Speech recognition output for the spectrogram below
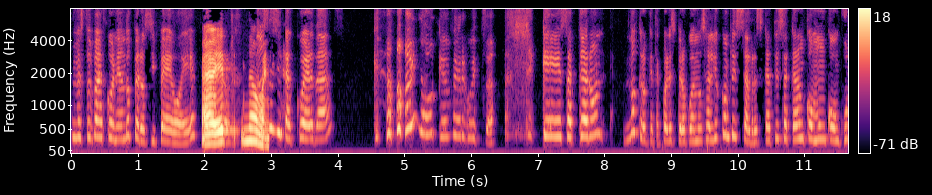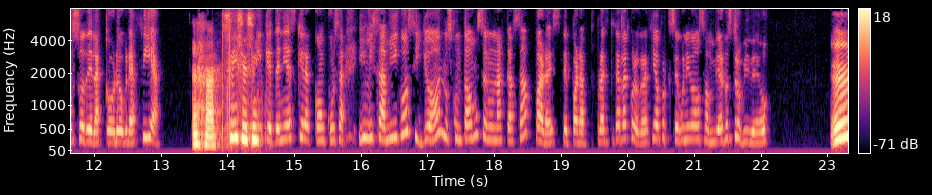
me estoy balconeando, pero sí feo, ¿eh? A ver, no, no sé si te acuerdas. Ay, no, qué vergüenza. Que sacaron, no creo que te acuerdes, pero cuando salió Cómplices al Rescate sacaron como un concurso de la coreografía Ajá, sí, sí, y sí. que tenías que ir a concursar. Y mis amigos y yo nos juntábamos en una casa para este, para practicar la coreografía porque según íbamos a enviar nuestro video. Mm,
